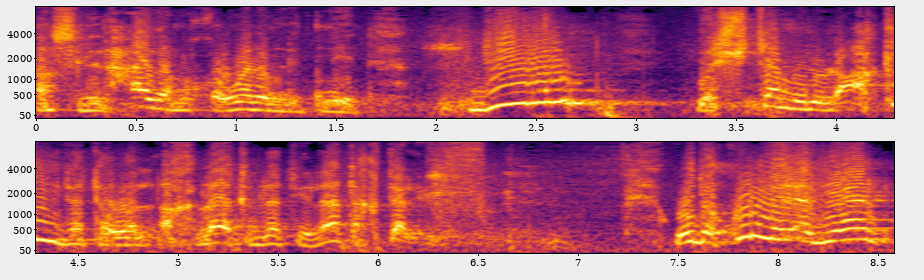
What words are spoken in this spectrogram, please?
أصل الحاجة مكونة من اثنين دين يشتمل العقيدة والأخلاق التي لا تختلف. وده كل الأديان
